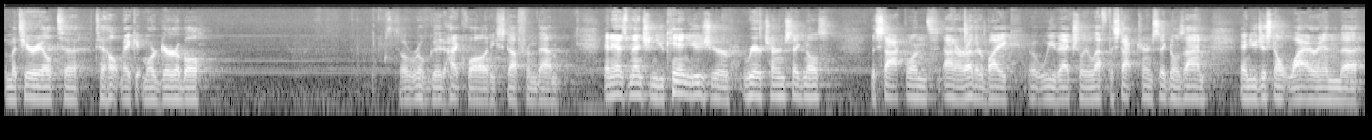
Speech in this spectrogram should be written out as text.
material to, to help make it more durable. So real good high quality stuff from them. And as mentioned, you can use your rear turn signals, the stock ones on our other bike. Uh, we've actually left the stock turn signals on and you just don't wire in the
